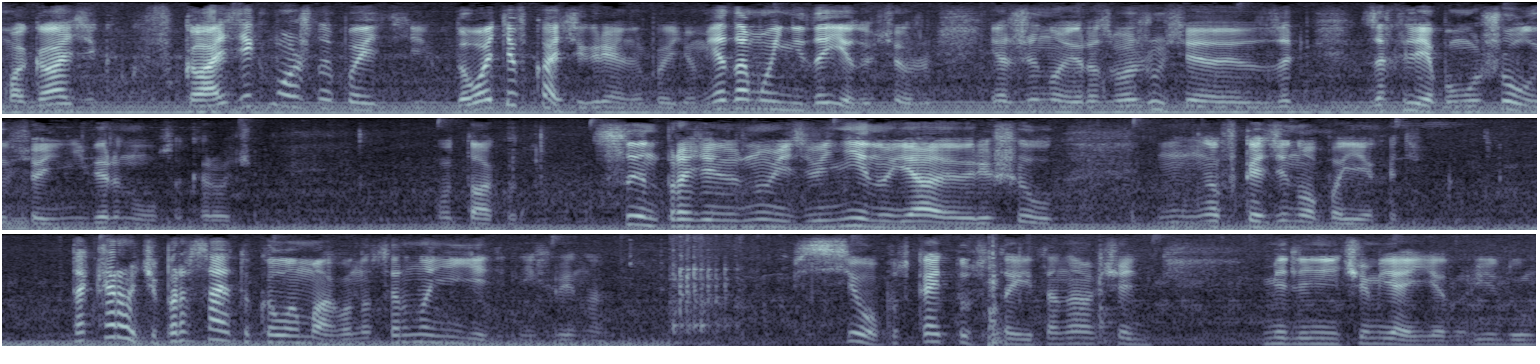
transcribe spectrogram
Магазик. В казик можно пойти? Давайте в казик реально пойдем. Я домой не доеду, все же. Я с женой развожусь, я за, за хлебом ушел и все, и не вернулся, короче. Вот так вот. Сын, прости, ну извини, но я решил в казино поехать. Да короче, бросай эту колымагу, она все равно не едет ни хрена. Все, пускай тут стоит, она вообще медленнее, чем я еду, иду.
